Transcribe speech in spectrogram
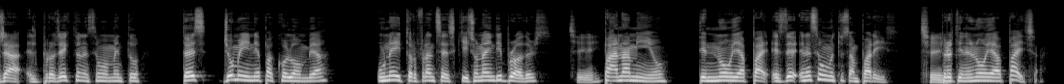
sea, el proyecto en este momento. Entonces, yo me vine para Colombia, un editor francés que hizo 90 Brothers, Sí. pana mío, tiene novia paisa. en este momento está en París, Sí. pero tiene novia paisa.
